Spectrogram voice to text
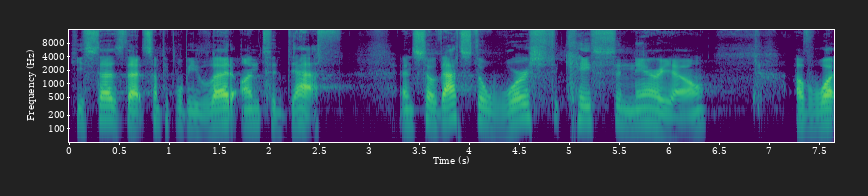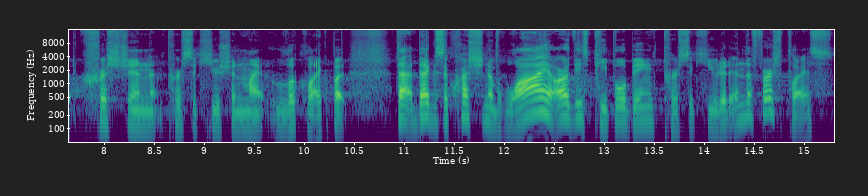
He says that some people will be led unto death. And so that's the worst case scenario of what Christian persecution might look like. But that begs the question of why are these people being persecuted in the first place?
